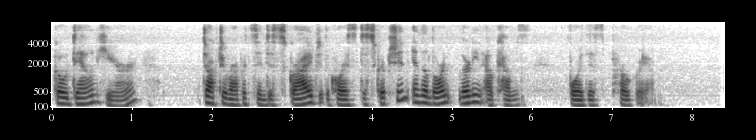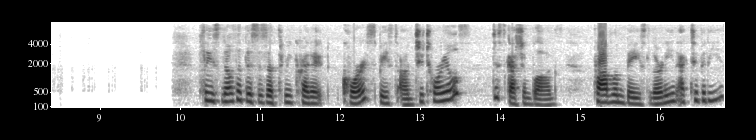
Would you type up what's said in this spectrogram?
go down here, Dr. Robertson described the course description and the learning outcomes for this program. Please note that this is a three credit course based on tutorials, discussion blogs, problem-based learning activities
